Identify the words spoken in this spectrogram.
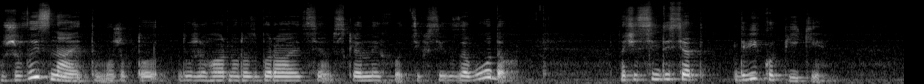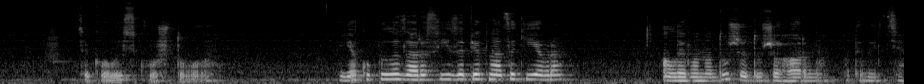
Може, ви знаєте, може хто дуже гарно розбирається в скляних оцих всіх заводах. Значить, 72 копійки. Це колись коштувало. Я купила зараз її за 15 євро. Але вона дуже-дуже гарна. Подивіться,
